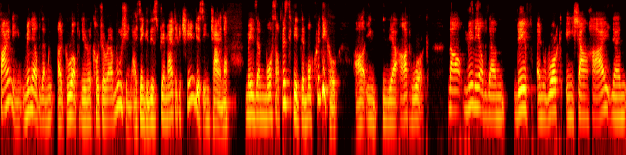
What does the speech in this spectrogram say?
finding. Many of them uh, grew up during the Cultural Revolution. I think these dramatic changes in China made them more sophisticated, more critical uh, in, in their artwork. Now, many of them live and work in Shanghai. Then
